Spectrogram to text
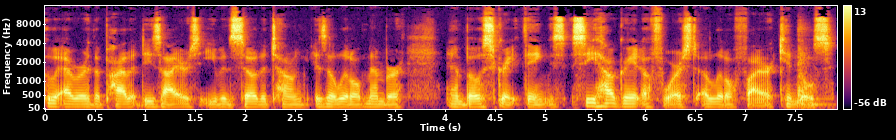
whoever the pilot desires. Even so, the tongue is a little member and boasts great things. See how great a forest a little fire kindles.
